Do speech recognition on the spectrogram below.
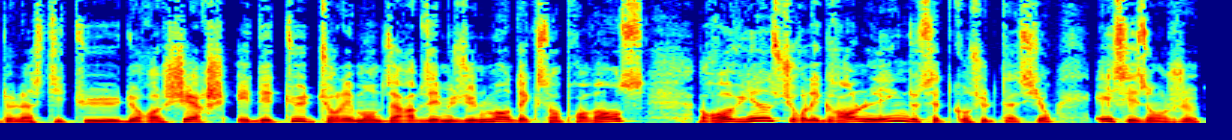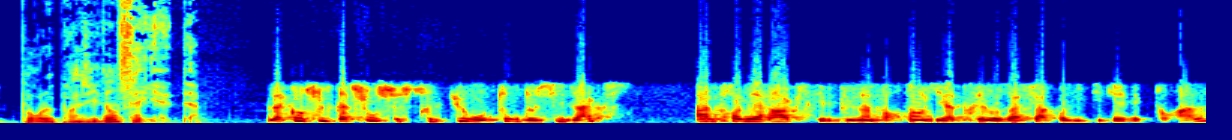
de l'Institut de recherche et d'études sur les mondes arabes et musulmans d'Aix-en-Provence revient sur les grandes lignes de cette consultation et ses enjeux pour le président Sayed. La consultation se structure autour de six axes. Un premier axe qui est le plus important, qui a trait aux affaires politiques et électorales,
